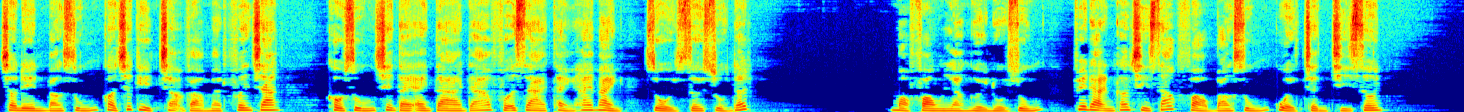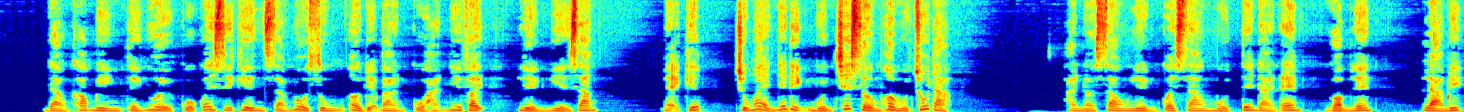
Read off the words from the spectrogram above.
Cho nên bắn súng còn chưa kịp chạm vào mặt Vân Trang, khẩu súng trên tay anh ta đã vỡ ra thành hai mảnh rồi rơi xuống đất. Mỏ Phong là người nổ súng, viên đạn cao chính xác vào băng súng của Trần Trí Sơn. Đảng Khang Minh thấy người của quách sĩ kiên dám nổ súng ở địa bàn của hắn như vậy, liền nghiến răng. Mẹ kiếp, chúng mày nhất định muốn chết sớm hơn một chút à? Hắn nói xong liền quay sang một tên đàn em, gầm lên. Làm đi.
